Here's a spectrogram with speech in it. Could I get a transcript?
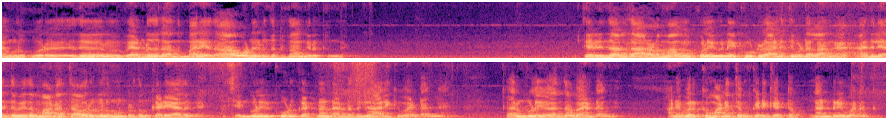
அவங்களுக்கு ஒரு இது வேண்டுதல் அந்த மாதிரி ஏதாவது ஒன்று இருந்துட்டு தாங்க இருக்குங்க. தெரிந்தால் தாராளமாக குலைவினை கூட்டு அழித்து விடலாங்க. அதில் எந்த விதமான தவறுகளும்ன்றதும் கிடையாதுங்க. செங்குழுவி கூடு கட்டினா நல்லதுங்க அழிக்க வேண்டாங்க. கருங்குலைவாக இருந்தால் வேண்டாங்க. அனைவருக்கும் அனைத்தும் கிடைக்கட்டும். நன்றி வணக்கம்.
